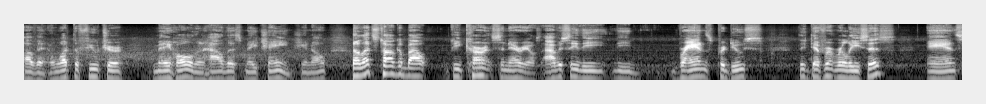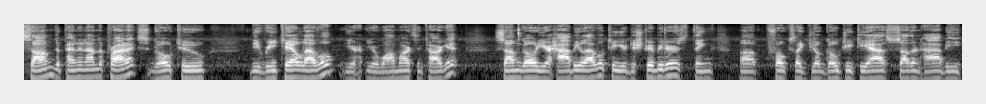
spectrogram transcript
of it and what the future may hold and how this may change, you know. So let's talk about the current scenarios. Obviously the the brands produce the different releases and some depending on the products go to the retail level, your your Walmart's and Target. Some go to your hobby level to your distributors, thing uh, folks like Go GTS, Southern Hobby,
